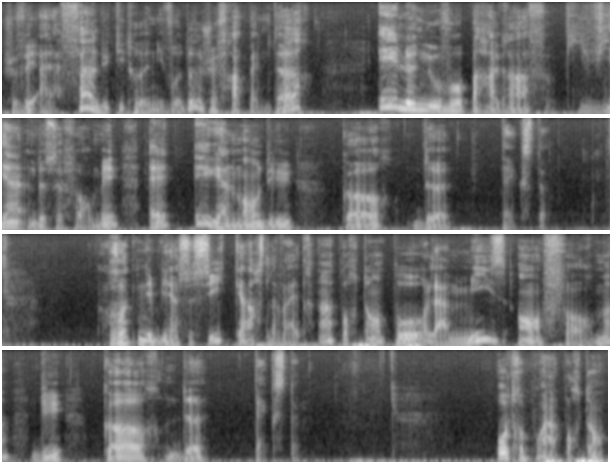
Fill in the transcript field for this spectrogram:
Je vais à la fin du titre de niveau 2, je frappe Enter, et le nouveau paragraphe qui vient de se former est également du corps de texte. Retenez bien ceci, car cela va être important pour la mise en forme du corps de texte. Autre point important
